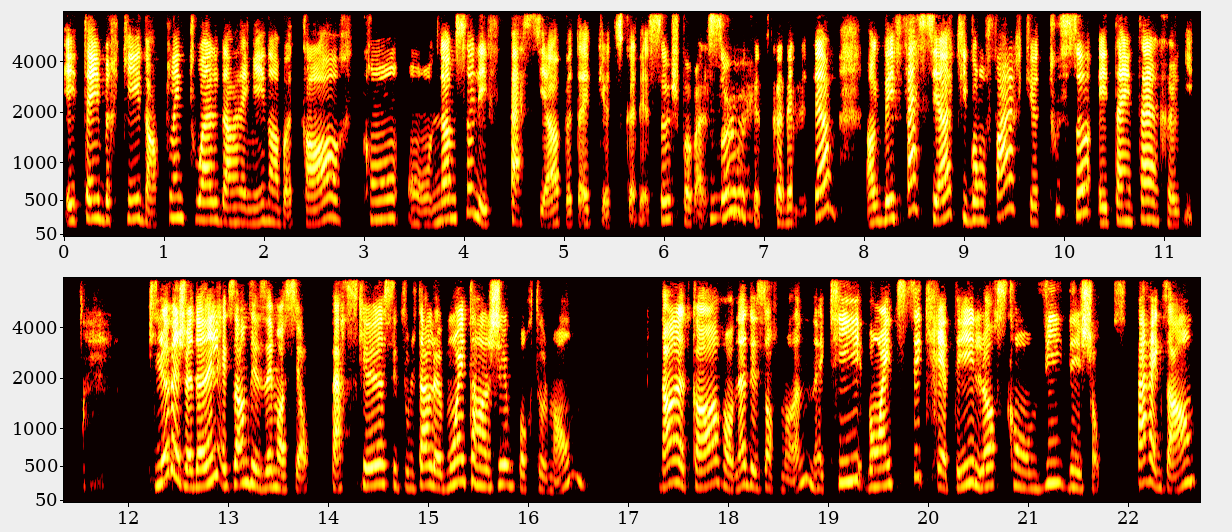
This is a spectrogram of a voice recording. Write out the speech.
est imbriqué dans plein de toiles d'araignée dans votre corps. qu'on on nomme ça les fascias. Peut-être que tu connais ça, je suis pas mal sûre que tu connais le terme. Donc, des fascias qui vont faire que tout ça est interrelié. Puis là, ben, je vais donner l'exemple des émotions parce que c'est tout le temps le moins tangible pour tout le monde. Dans notre corps, on a des hormones qui vont être sécrétées lorsqu'on vit des choses. Par exemple,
